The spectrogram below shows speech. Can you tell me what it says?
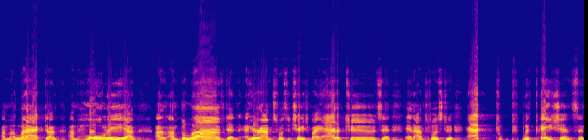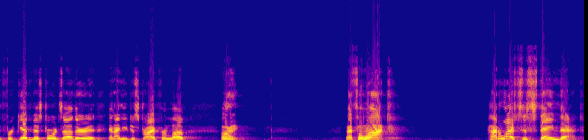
I'm elect. I'm, I'm holy. I'm, I'm, I'm beloved. And here I'm supposed to change my attitudes and, and I'm supposed to act with patience and forgiveness towards other and, and I need to strive for love. All right, that's a lot. How do I sustain that?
